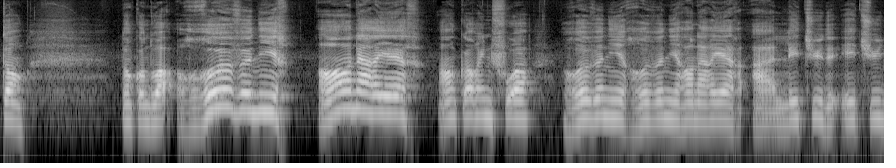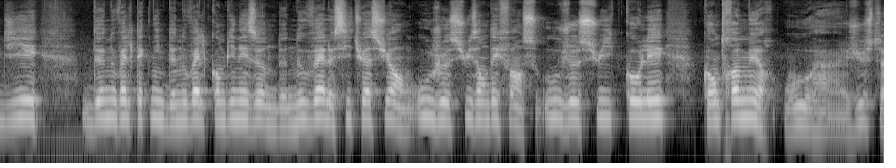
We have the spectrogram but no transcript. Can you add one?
temps. Donc on doit revenir en arrière, encore une fois, revenir, revenir en arrière à l'étude, étudier de nouvelles techniques, de nouvelles combinaisons, de nouvelles situations où je suis en défense, où je suis collé contre mur, ou euh, juste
